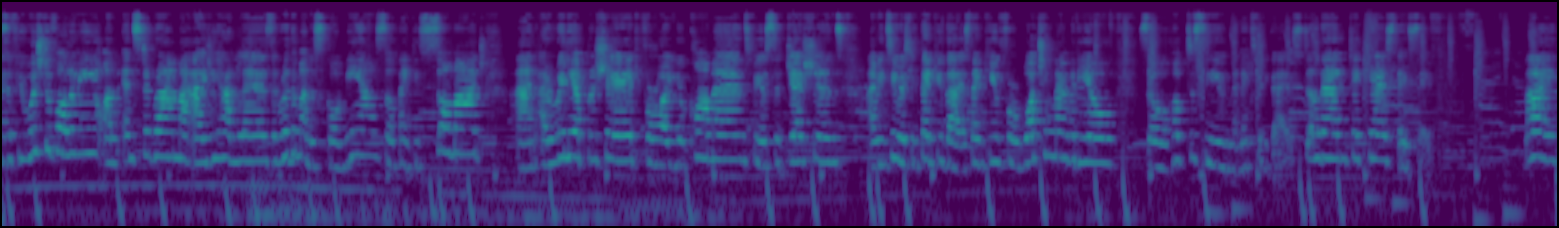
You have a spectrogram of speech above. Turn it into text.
And If you wish to follow me on Instagram, my IG handle is rhythm underscore Mia. So thank you so much. And I really appreciate for all your comments, for your suggestions. I mean, seriously, thank you guys. Thank you for watching my video. So hope to see you in the next video, guys. Till then, take care, stay safe. Bye.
